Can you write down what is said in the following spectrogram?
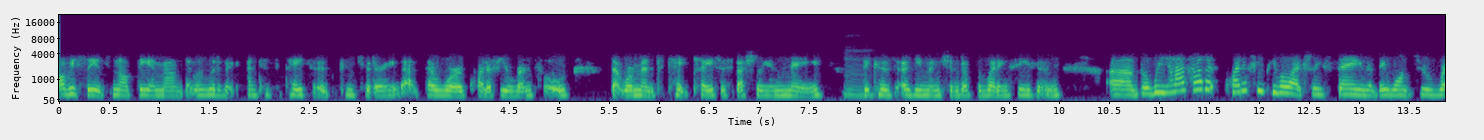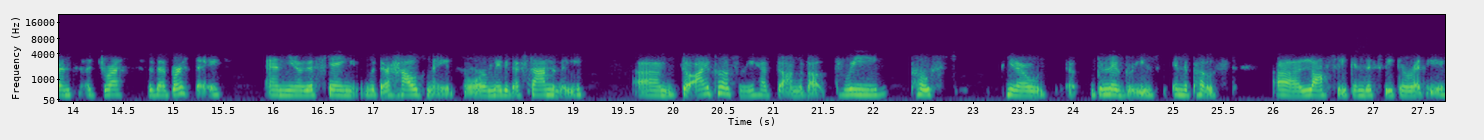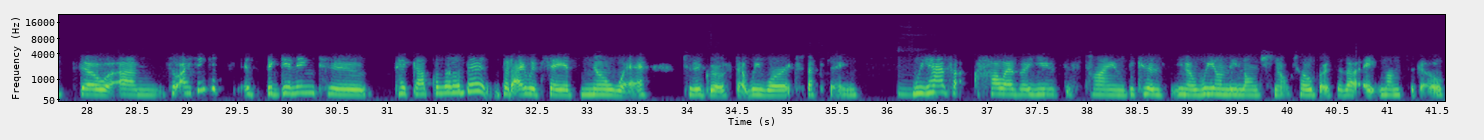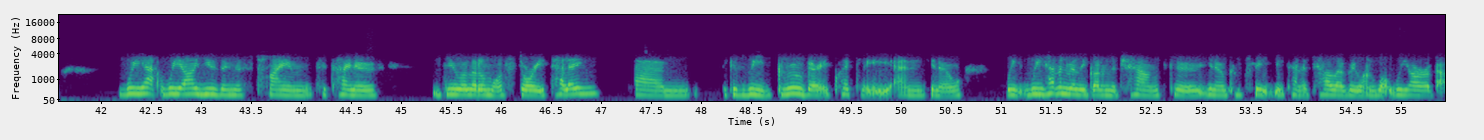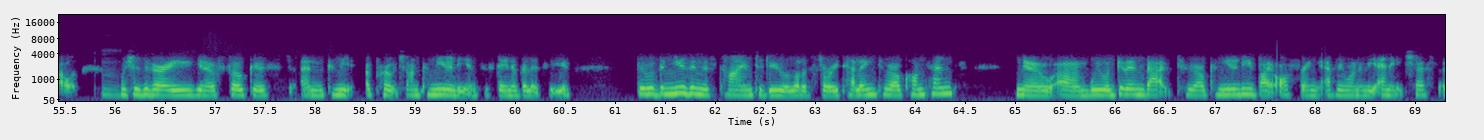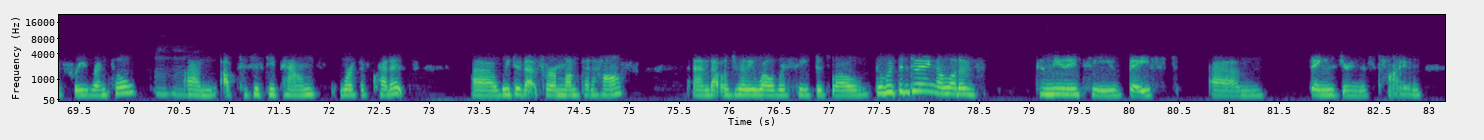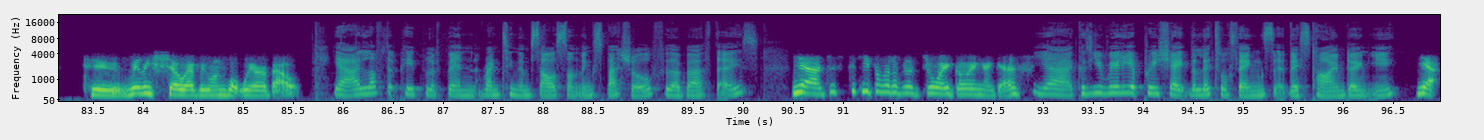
obviously it's not the amount that we would have anticipated considering that there were quite a few rentals that were meant to take place especially in may mm. because as you mentioned of the wedding season. Uh, but we have had quite a few people actually saying that they want to rent a dress for their birthday and you know they're staying with their housemates or maybe their family. Um, so i personally have done about three post you know deliveries in the post uh, last week and this week already. So um, so I think it's it's beginning to pick up a little bit, but I would say it's nowhere to the growth that we were expecting. Mm. We have, however, used this time because you know we only launched in October, so about eight months ago. We ha- we are using this time to kind of do a little more storytelling um, because we grew very quickly, and you know we we haven't really gotten the chance to you know completely kind of tell everyone what we are about, mm. which is a very you know focused and com- approach on community and sustainability. So we've been using this time to do a lot of storytelling through our content. You know, um, we were giving back to our community by offering everyone in the NHS a free rental, mm-hmm. um, up to fifty pounds worth of credit. Uh, we did that for a month and a half, and that was really well received as well. So we've been doing a lot of community based um, things during this time to really show everyone what we're about. Yeah, I love that people have been renting themselves something special for their birthdays. Yeah, just to keep a little bit of joy going, I guess. Yeah, because you really appreciate the little things at this time, don't you? Yeah,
